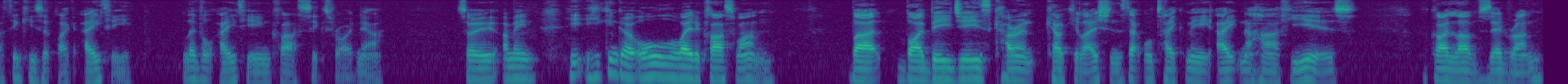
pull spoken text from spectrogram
I think he's at like 80, level 80 in class six right now. So, I mean, he, he can go all the way to class one. But by BG's current calculations, that will take me eight and a half years. I love Z Run,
